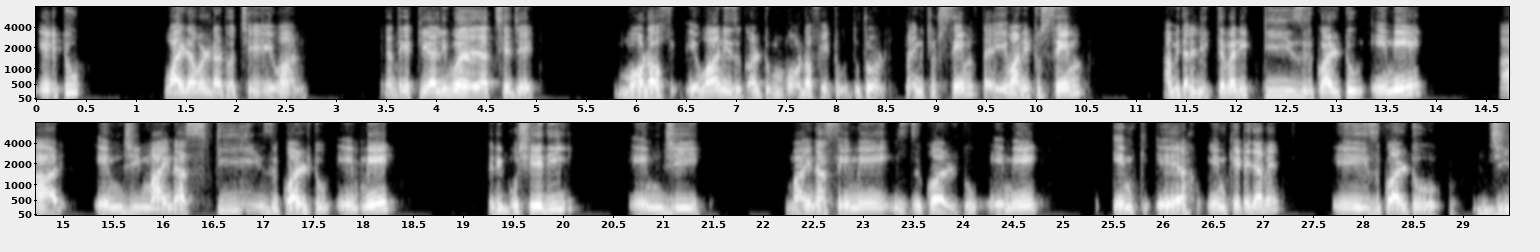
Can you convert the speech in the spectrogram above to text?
A two Y double dot হচ্ছে এ ওয়ান এখান থেকে ক্লিয়ারলি বোঝা যাচ্ছে যে mod of A one is equal to mod of A two দুটোর ম্যাগনিটিউড সেম তাই A one A two same আমি তাহলে লিখতে পারি is equal to M A আর minus T is equal to M A যদি বসিয়ে দিই M G minus M A is equal to M A M কেটে যাবে A is equal to G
